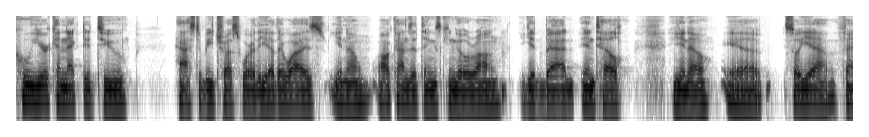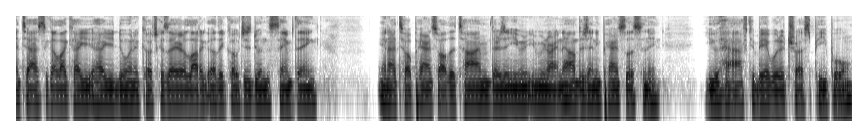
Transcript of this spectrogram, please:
who you're connected to has to be trustworthy. Otherwise, you know, all kinds of things can go wrong. You get bad intel, you know. Yeah. So yeah, fantastic. I like how you how you're doing it, coach. Because I hear a lot of other coaches doing the same thing. And I tell parents all the time, there's even even right now, there's any parents listening, you have to be able to trust people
